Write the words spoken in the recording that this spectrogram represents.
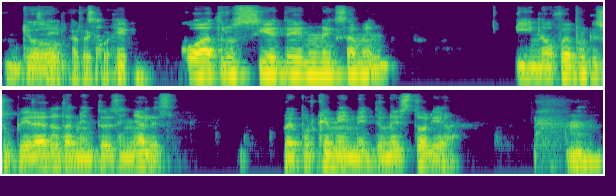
yo saqué 4-7 en un examen y no fue porque supiera el tratamiento de señales fue porque me inventé una historia.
